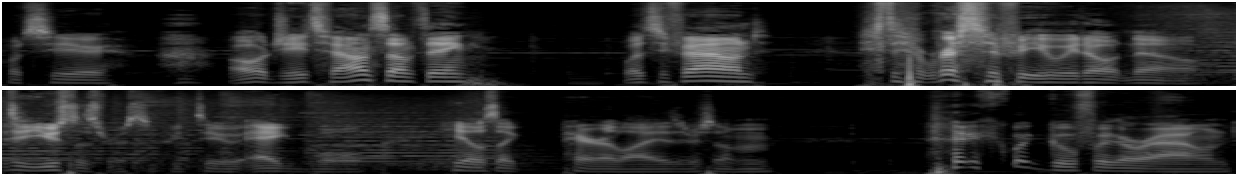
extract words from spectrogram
what's here? Oh, Jade's found something! What's he found? It's a recipe we don't know. It's a useless recipe, too. Egg bowl. Heals, like, paralyzed or something. Quit goofing around.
